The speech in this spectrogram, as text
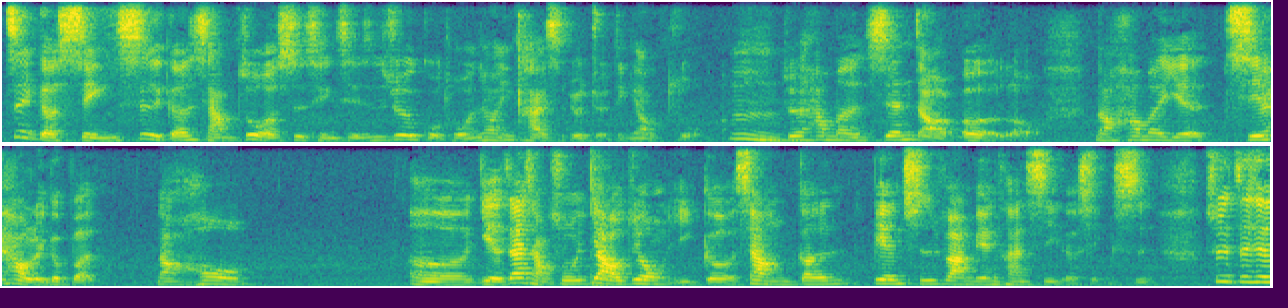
这个形式跟想做的事情，其实就是果陀文创一开始就决定要做，嗯，就是他们先找二楼，然后他们也写好了一个本，然后呃也在想说要用一个像跟边吃饭边看戏的形式，所以这些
